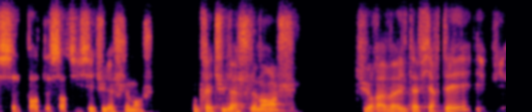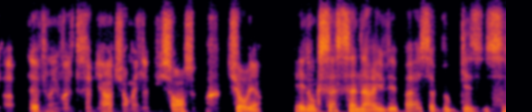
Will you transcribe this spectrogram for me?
seule porte de sortie, c'est tu lâches le manche. Donc là, tu lâches le manche, tu ravales ta fierté, et puis l'avion il vole très bien, tu remets de la puissance, tu reviens. Et donc ça, ça n'arrivait pas, et ça peut, ça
